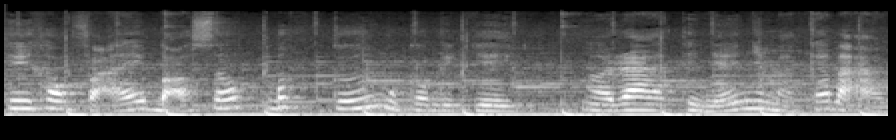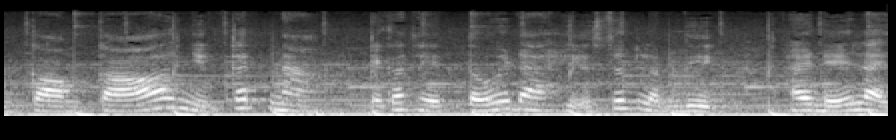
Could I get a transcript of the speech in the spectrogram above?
khi không phải bỏ sót bất cứ một công việc gì ngoài ra thì nếu như mà các bạn còn có những cách nào để có thể tối đa hiệu suất làm việc hãy để lại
